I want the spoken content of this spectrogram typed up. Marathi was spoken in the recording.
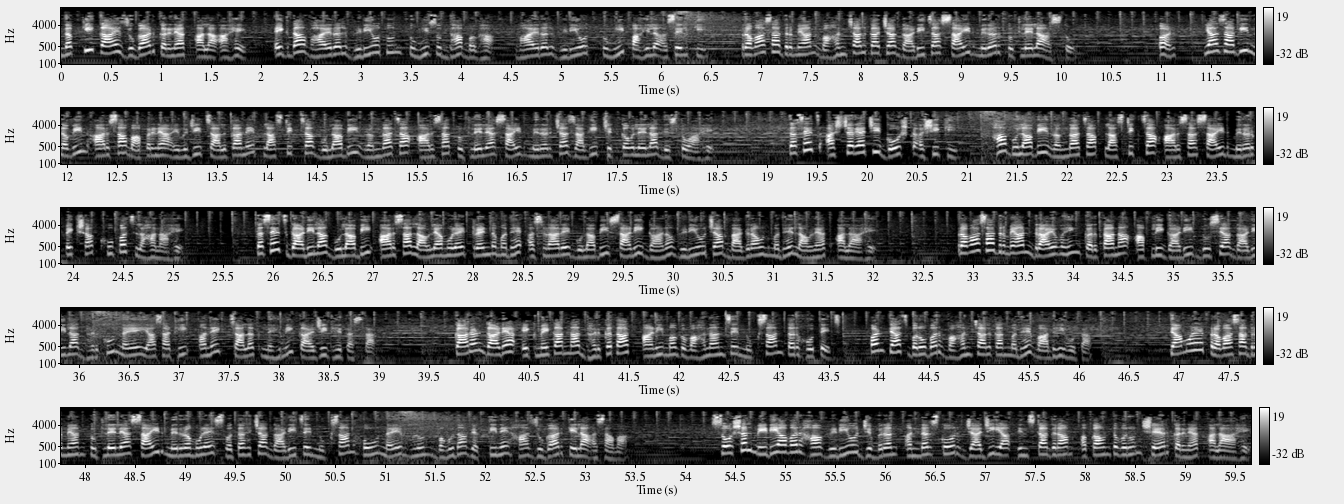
नक्की काय जुगाड करण्यात आला आहे? एकदा व्हायरल व्हिडिओतून तुम्ही सुद्धा बघा. व्हायरल व्हिडिओत तुम्ही पाहिलं असेल की प्रवासादरम्यान वाहन चालकाच्या गाडीचा साईड मिरर तुटलेला असतो. पण या जागी नवीन आरसा वापरण्याऐवजी चालकाने प्लास्टिकचा गुलाबी रंगाचा आरसा तुटलेल्या साईड मिररच्या जागी चिटकवलेला दिसतो आहे. तसेच आश्चर्याची गोष्ट अशी की हा गुलाबी रंगाचा प्लास्टिकचा आरसा साईड मिररपेक्षा खूपच लहान आहे. तसेच गाडीला गुलाबी आरसा लावल्यामुळे ट्रेंडमध्ये असणारे गुलाबी साडी गाणं व्हिडिओच्या बॅकग्राऊंडमध्ये लावण्यात आलं आहे. प्रवासादरम्यान ड्रायव्हिंग करताना आपली गाडी दुसऱ्या गाडीला धडकू नये यासाठी अनेक चालक नेहमी काळजी घेत असतात. कारण गाड्या एकमेकांना धडकतात आणि मग वाहनांचे नुकसान तर होतेच पण त्याचबरोबर वाहन चालकांमध्ये वादही होतात त्यामुळे प्रवासादरम्यान तुटलेल्या साईड मिररमुळे स्वतःच्या गाडीचे नुकसान होऊ नये म्हणून बहुधा व्यक्तीने हा जुगाड केला असावा. सोशल मीडियावर हा व्हिडिओ जिब्रन अंडरस्कोर जाजी या इंस्टाग्राम अकाउंटवरून शेअर करण्यात आला आहे.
